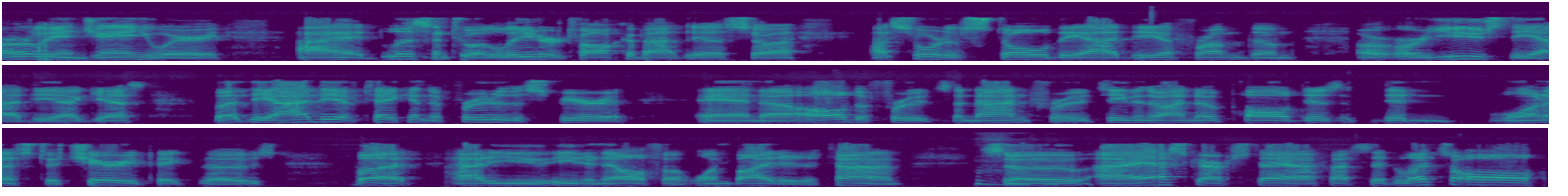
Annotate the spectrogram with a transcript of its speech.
early in January, I had listened to a leader talk about this, so I, I sort of stole the idea from them or, or, used the idea, I guess. But the idea of taking the fruit of the Spirit and uh, all the fruits, the nine fruits, even though I know Paul didn't want us to cherry pick those, but how do you eat an elephant one bite at a time? So I asked our staff, I said, let's all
